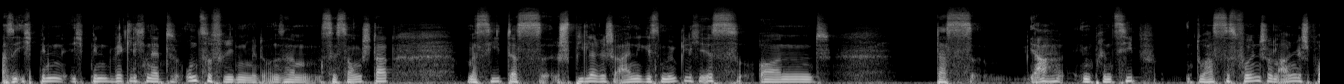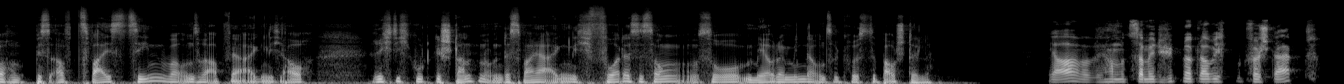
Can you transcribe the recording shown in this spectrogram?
also ich bin, ich bin wirklich nicht unzufrieden mit unserem Saisonstart. Man sieht, dass spielerisch einiges möglich ist und dass ja im Prinzip, du hast es vorhin schon angesprochen, bis auf zwei Szenen war unsere Abwehr eigentlich auch richtig gut gestanden und das war ja eigentlich vor der Saison so mehr oder minder unsere größte Baustelle. Ja, aber wir haben uns damit Hübner, glaube ich, gut verstärkt.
